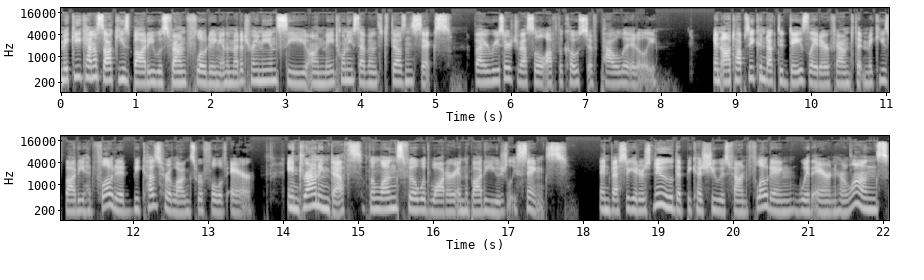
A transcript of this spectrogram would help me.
Micki Kanesaki's body was found floating in the Mediterranean Sea on May 27, 2006, by a research vessel off the coast of Paola, Italy. An autopsy conducted days later found that Micki's body had floated because her lungs were full of air. In drowning deaths, the lungs fill with water and the body usually sinks. Investigators knew that because she was found floating with air in her lungs,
